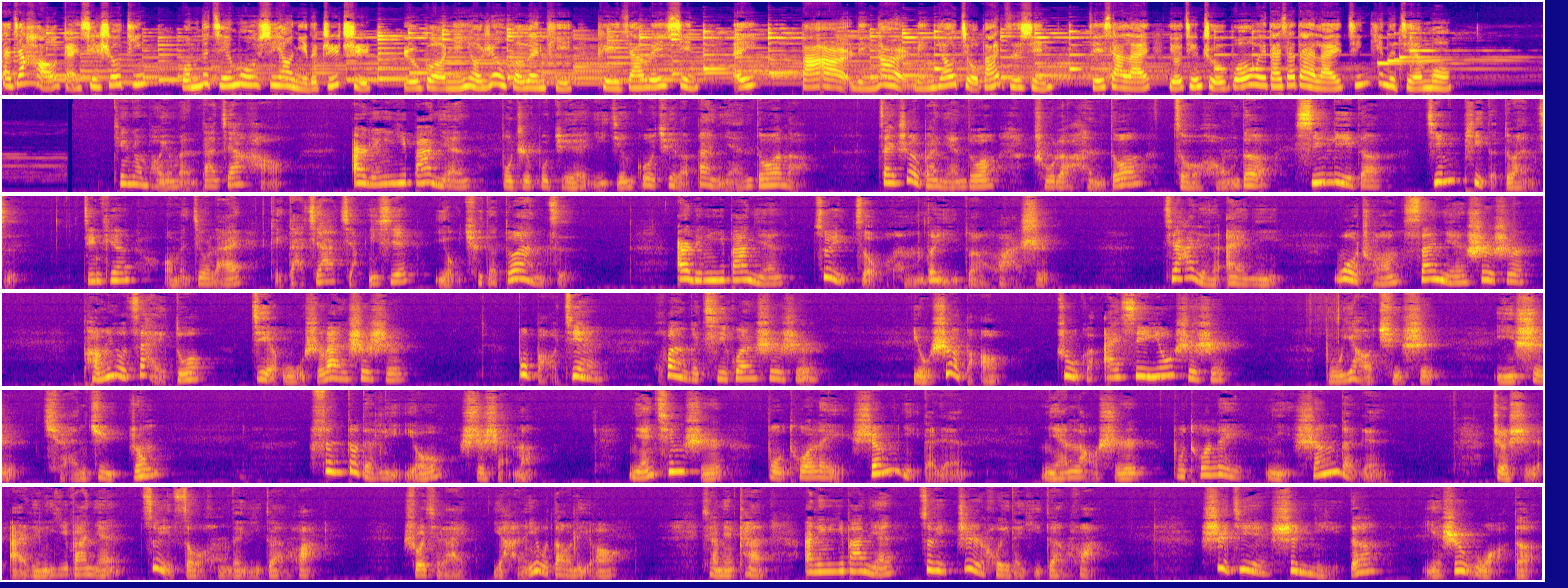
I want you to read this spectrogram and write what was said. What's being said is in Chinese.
大家好，感谢收听我们的节目，需要你的支持。如果您有任何问题，可以加微信 a 八二零二零幺九八咨询。接下来有请主播为大家带来今天的节目。听众朋友们，大家好！二零一八年不知不觉已经过去了半年多了，在这半年多，出了很多走红的、犀利的、精辟的段子。今天我们就来给大家讲一些有趣的段子。二零一八年最走红的一段话是：“家人爱你，卧床三年试试。”朋友再多，借五十万试试；不保健，换个器官试试；有社保，住个 ICU 试试；不要去试，一试全剧终。奋斗的理由是什么？年轻时不拖累生你的人，年老时不拖累你生的人。这是二零一八年最走红的一段话，说起来也很有道理哦。下面看二零一八年最智慧的一段话：世界是你的，也是我的，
